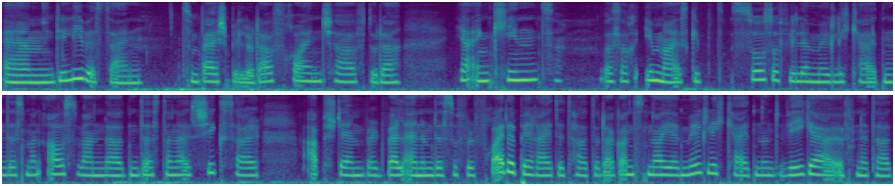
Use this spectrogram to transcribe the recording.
ähm, die Liebe sein, zum Beispiel, oder Freundschaft oder ja, ein Kind, was auch immer. Es gibt so, so viele Möglichkeiten, dass man auswandert und das dann als Schicksal abstempelt, weil einem das so viel Freude bereitet hat oder ganz neue Möglichkeiten und Wege eröffnet hat.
